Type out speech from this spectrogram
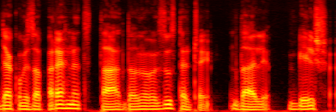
Дякую за перегляд та до нових зустрічей. Далі більше.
